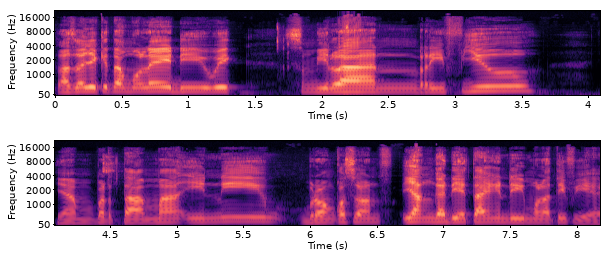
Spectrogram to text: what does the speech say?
langsung aja kita mulai di week 9 review. Yang pertama ini Broncos on yang nggak dia tayangin di Mola TV ya.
